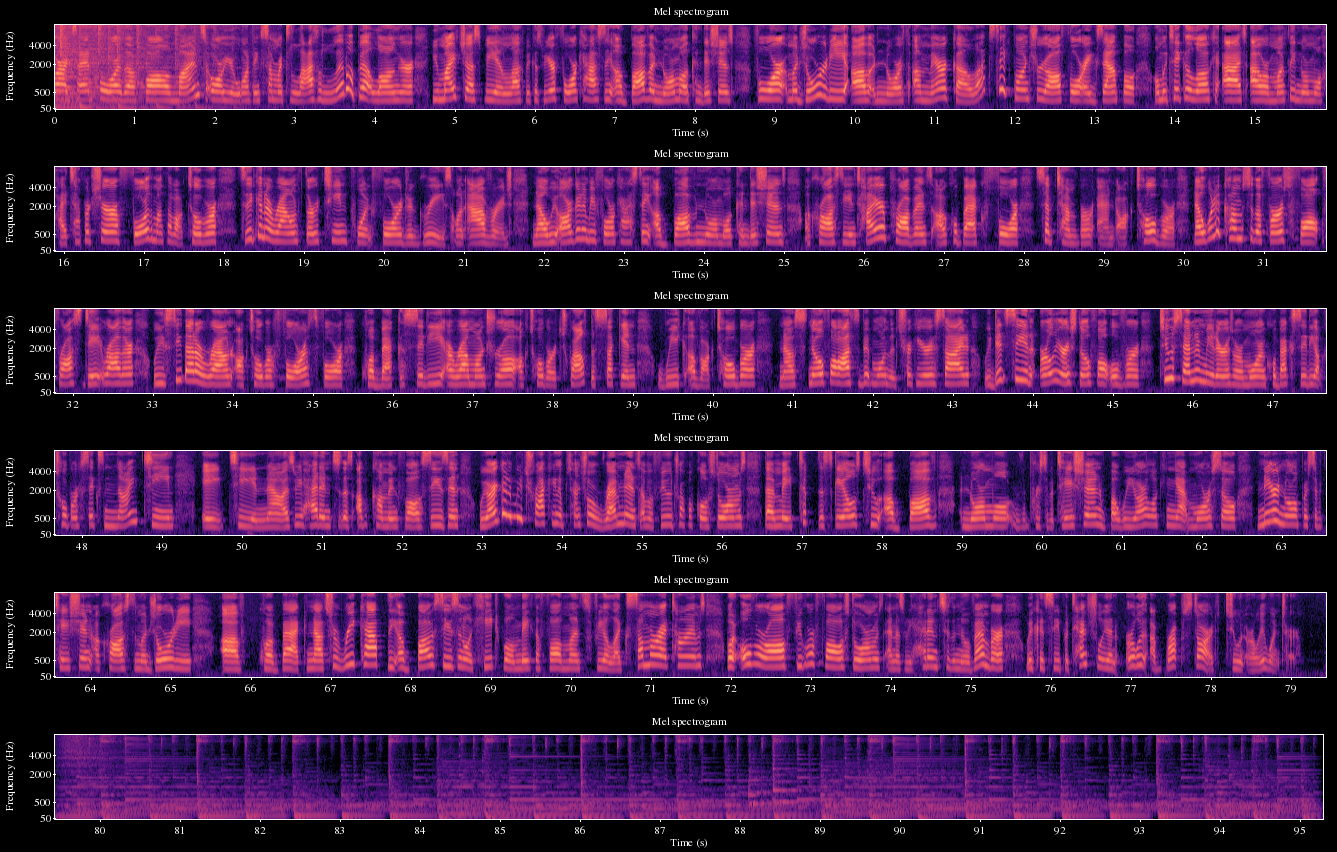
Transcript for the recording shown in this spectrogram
are excited for the fall months or you're wanting summer to last a little bit longer, you might just be in luck because we are forecasting above normal conditions for majority of North America. Let's take Montreal for example. When we take a look at our monthly normal high temperature for the month of October, thinking around 13.4 degrees on average. Now we are going to be forecasting above normal conditions across the entire province of Quebec for September and Now, when it comes to the first fall frost date, rather, we see that around October 4th for Quebec City, around Montreal, October 12th, the second week of October. Now, snowfall, that's a bit more on the trickier side. We did see an earlier snowfall over two centimeters or more in Quebec City, October 6, 19 18. Now, as we head into this upcoming fall season, we are going to be tracking the potential remnants of a few tropical storms that may tip the scales to above normal precipitation, but we are looking at more so near normal precipitation across the majority of Quebec. Now, to recap, the above seasonal heat will make the fall months feel like summer at times, but overall, fewer fall storms. And as we head into the November, we could see potentially an early abrupt start to an early winter.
